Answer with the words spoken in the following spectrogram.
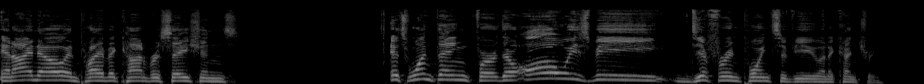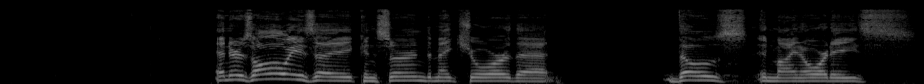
And I know in private conversations, it's one thing for there'll always be different points of view in a country. And there's always a concern to make sure that those in minorities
